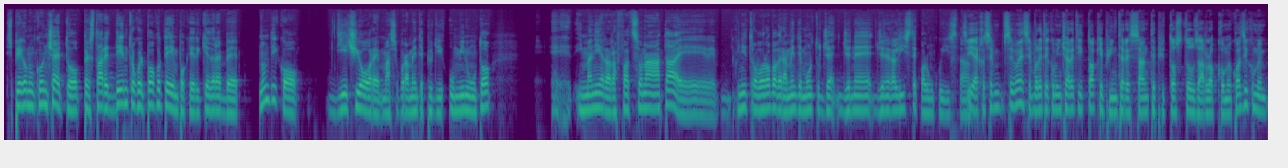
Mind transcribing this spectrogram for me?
ti spiegano un concetto per stare dentro quel poco tempo che richiederebbe, non dico 10 ore, ma sicuramente più di un minuto, in maniera raffazzonata e quindi trovo roba veramente molto ge- gene- generalista e qualunquista. Sì, ecco, se, secondo me se volete cominciare TikTok è più interessante piuttosto usarlo come quasi come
